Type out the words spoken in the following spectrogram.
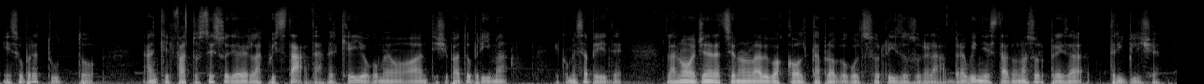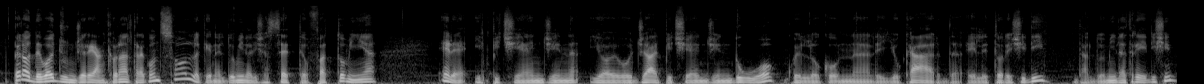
e soprattutto anche il fatto stesso di averla acquistata, perché io come ho anticipato prima e come sapete la nuova generazione non l'avevo accolta proprio col sorriso sulle labbra, quindi è stata una sorpresa triplice. Però devo aggiungere anche un'altra console che nel 2017 ho fatto mia ed è il PC Engine. Io avevo già il PC Engine Duo, quello con le U-Card e il lettore CD dal 2013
